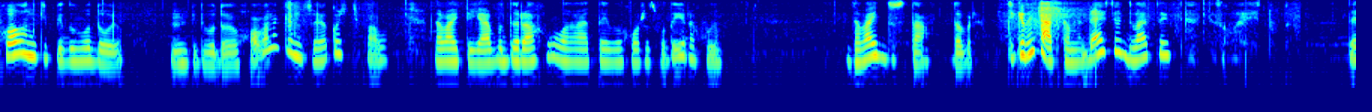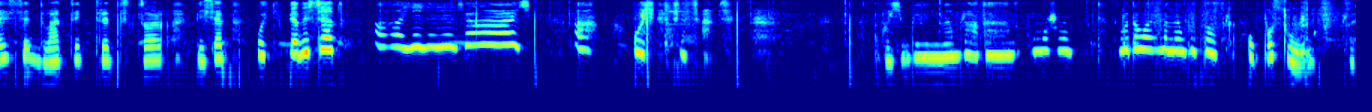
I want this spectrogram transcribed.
хованки під водою. Під водою хованки, ну це якось цікаво. Давайте я буду рахувати. Виходжу з води і рахую. Давай до ста. Добре. Тільки десятками. 10, 20. Я сховаюсь тут. 10, 20, 30, 40, 50. Ой, 50. Ай-яй-яй-яй. Ой, 60. Ой, блін, нам рада, допоможу. Видавай мене, будь ласка. О, посунемо. Це.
